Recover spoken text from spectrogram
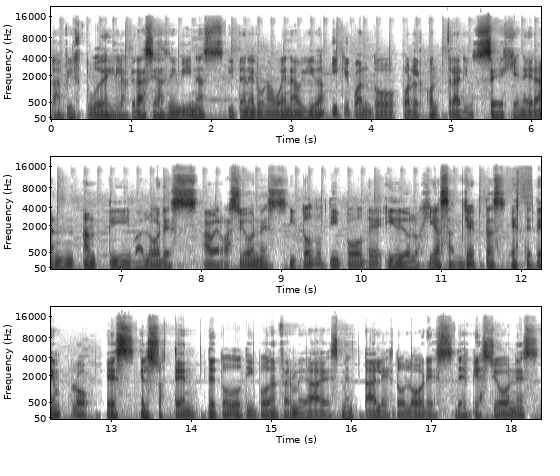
las virtudes y las gracias divinas y tener una buena vida y que cuando por el contrario se generan antivalores, aberraciones y todo tipo de ideologías abyectas, este templo es el sostén de todo tipo de enfermedades mentales, dolores, desviaciones,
